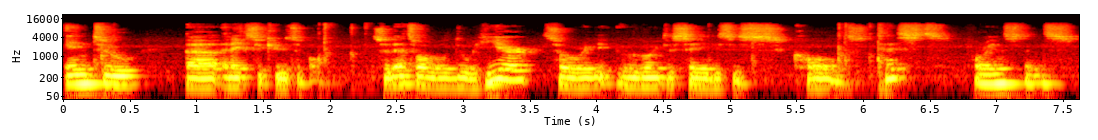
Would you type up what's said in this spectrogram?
into uh, an executable. So that's what we'll do here. So we're, we're going to say this is called test, for instance.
